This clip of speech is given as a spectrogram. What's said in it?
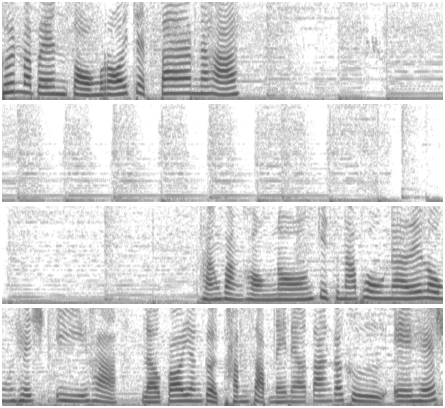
ขึ้นมาเป็น 207 แต้มนะคะ ทางฝั่งของน้องกิษณพงศ์นะได้ลง HE ค่ะ แล้วก็ยังเกิดคำศัพท์ในแนวตั้งก็คือ AH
